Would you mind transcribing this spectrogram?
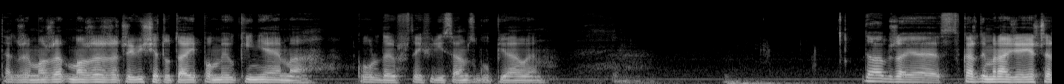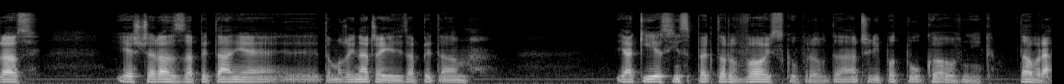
Także może, może rzeczywiście tutaj pomyłki nie ma. Kurde, już w tej chwili sam zgłupiałem. Dobrze jest. W każdym razie jeszcze raz jeszcze raz zapytanie, y, to może inaczej zapytam jaki jest inspektor w wojsku, prawda? Czyli podpułkownik. Dobra.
